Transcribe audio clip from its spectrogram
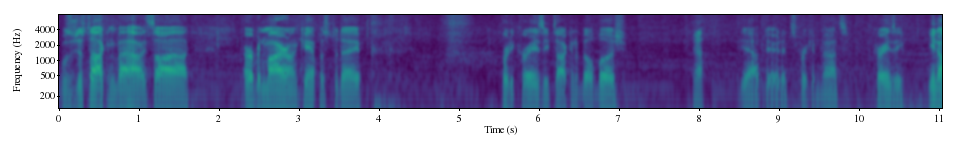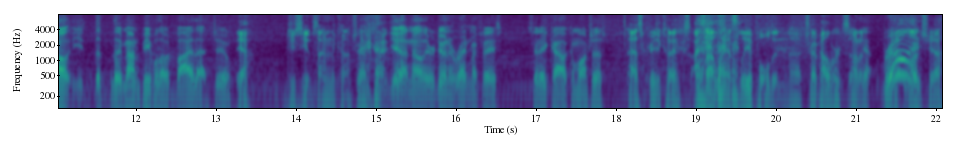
Was just talking about how I saw uh, Urban Meyer on campus today. Pretty crazy, talking to Bill Busch. Yeah. Yeah, dude, it's freaking nuts. Crazy. You know, the, the amount of people that would buy that, too. Yeah. Did you see him signing the contract? yeah, no, they were doing it right in my face. Said, hey, Kyle, come watch this. That's crazy because I, I saw Lance Leipold and uh, Trev Alberts out, Yeah, at, really? out at lunch. Yeah.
